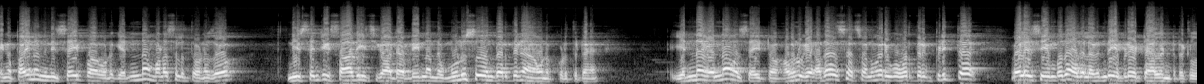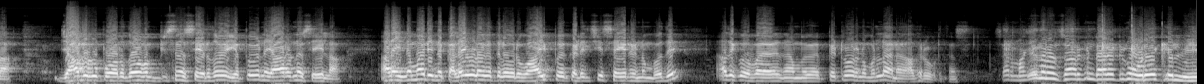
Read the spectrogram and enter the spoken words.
எங்கள் பையன் வந்து நீ செய்ப்பா உனக்கு என்ன மனசில் தோணுதோ நீ செஞ்சு சாதிச்சு காட்டு அப்படின்னு அந்த முழு சுதந்திரத்தை நான் அவனுக்கு கொடுத்துட்டேன். என்ன வேணால் அவன் செய்யட்டும். அவனுக்கு அதாவது சார் சொன்ன மாதிரி ஒவ்வொருத்தருக்கு பிடித்த வேலையை செய்யும்போது அதில் வந்து எப்படியோ டேலண்ட் இருக்கலாம். ஜாபுக்கு போகிறதோ பிஸ்னஸ் செய்கிறதோ எப்போ வேணும் யார் செய்யலாம். ஆனால் இந்த மாதிரி இந்த கலை உலகத்தில் ஒரு வாய்ப்பு கிடைச்சி செய்கிறனும் போது அதுக்கு வ- நம்ம பெற்றோர் முறையில் நான் ஆதரவு கொடுத்தேன் சார். சார் மகேந்திரன் சாருக்கும் டைரக்டருக்கும் ஒரே கேள்வி.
